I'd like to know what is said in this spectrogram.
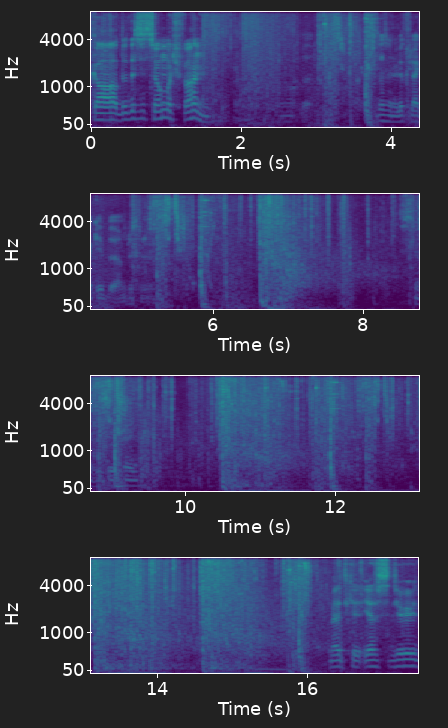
God, dude, this is so much fun. It doesn't look like it, but I'm just gonna. On the safe side. Medkit, yes, dude.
